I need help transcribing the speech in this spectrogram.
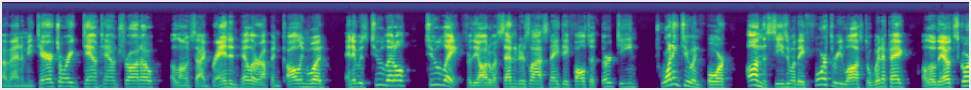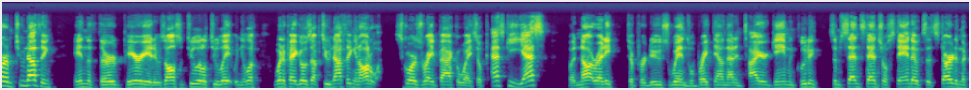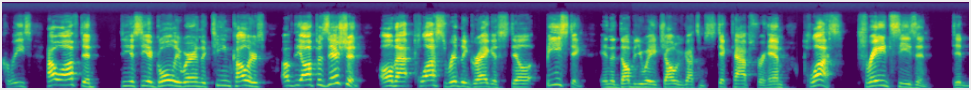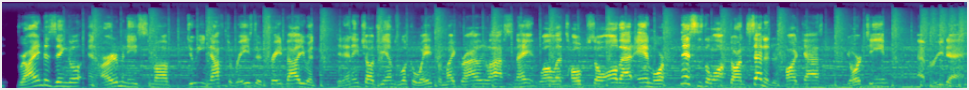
of enemy territory, downtown Toronto, alongside Brandon Pillar up in Collingwood. And it was too little, too late for the Ottawa Senators last night. They fall to 13, 22, and 4 on the season with a 4 3 loss to Winnipeg, although they outscored them 2 0 in the third period. It was also too little, too late when you look. Winnipeg goes up 2 0 and Ottawa scores right back away. So pesky, yes, but not ready to produce wins. We'll break down that entire game, including some sensational standouts that start in the crease. How often do you see a goalie wearing the team colors of the opposition? All that plus Ridly Greig is still beasting in the WHL. We've got some stick taps for him. Plus, trade season. Did Ryan Dzingel and Artem Anisimov do enough to raise their trade value? And did NHL GMs look away from Mike Reilly last night? Well, let's hope so. All that and more. This is the Locked On Senators podcast, your team every day.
